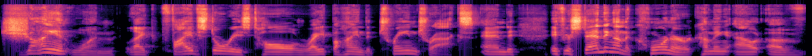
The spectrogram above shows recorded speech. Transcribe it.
giant one like 5 stories tall right behind the train tracks and if you're standing on the corner coming out of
